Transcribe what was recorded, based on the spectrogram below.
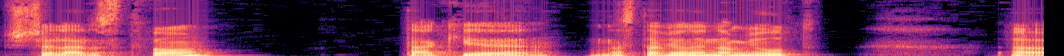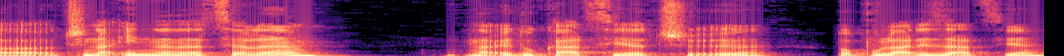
Pszczelarstwo, takie nastawione na miód, czy na inne cele, na edukację, czy popularyzację,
